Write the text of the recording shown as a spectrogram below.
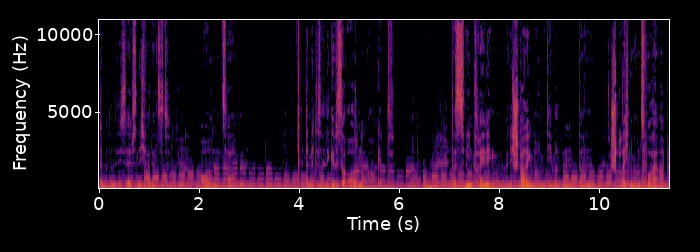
damit man sich selbst nicht verletzt und ähm, damit es eine gewisse Ordnung auch gibt. Das ist wie im Training. Wenn ich Sparring mache mit jemandem, dann sprechen wir uns vorher ab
